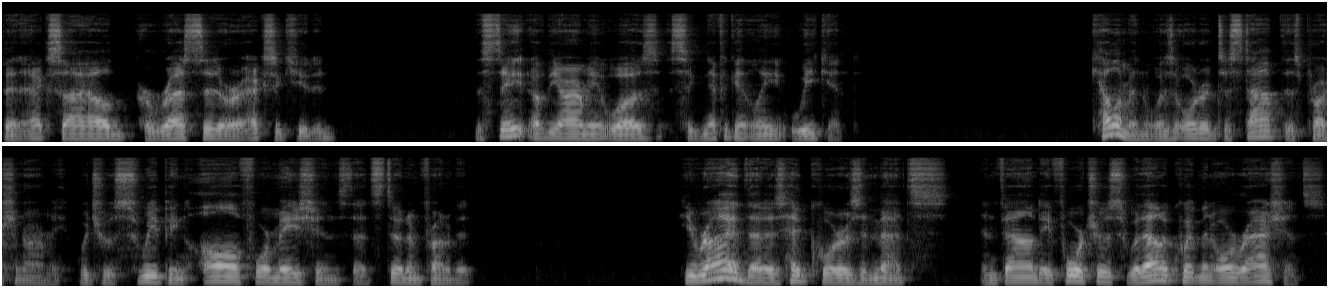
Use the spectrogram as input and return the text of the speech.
been exiled, arrested, or executed, the state of the army was significantly weakened. Kellerman was ordered to stop this Prussian army, which was sweeping all formations that stood in front of it. He arrived at his headquarters in Metz and found a fortress without equipment or rations,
